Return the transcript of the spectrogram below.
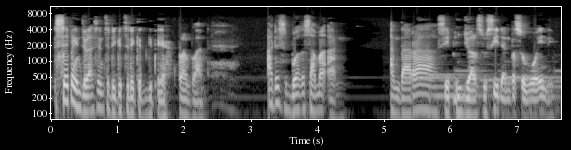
saya pengen jelasin sedikit-sedikit gitu ya, pelan-pelan. Ada sebuah kesamaan antara si penjual sushi dan pesumo ini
